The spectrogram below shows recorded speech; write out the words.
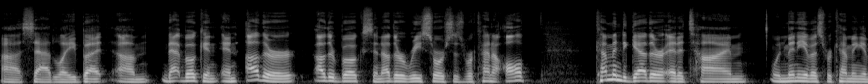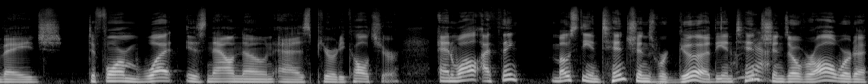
uh, sadly. But um, that book and, and other other books and other resources were kind of all coming together at a time when many of us were coming of age to form what is now known as purity culture. And while I think most of the intentions were good, the intentions overall were to,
